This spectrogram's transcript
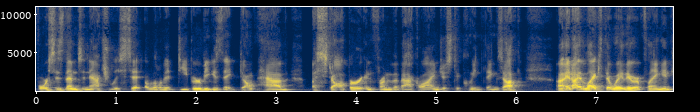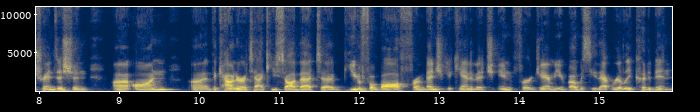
forces them to naturally sit a little bit deeper because they don't have a stopper in front of the back line just to clean things up. Uh, and I liked the way they were playing in transition uh, on uh, the counterattack. You saw that uh, beautiful ball from Benji Kikanovic in for Jeremy Ebobisse. That really could have been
